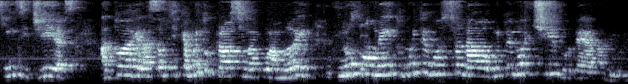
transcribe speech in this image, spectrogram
15 dias, a tua relação fica muito próxima com a mãe num momento muito emocional, muito emotivo dela. Uhum.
